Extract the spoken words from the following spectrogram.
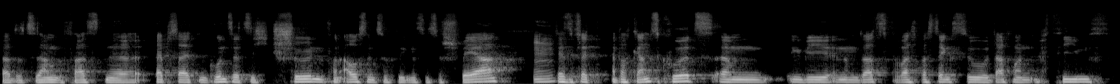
gerade so zusammengefasst, eine Webseite grundsätzlich schön von außen zu kriegen, ist nicht so schwer. Mhm. Also vielleicht einfach ganz kurz ähm, irgendwie in einem Satz, was, was denkst du, darf man Themes,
